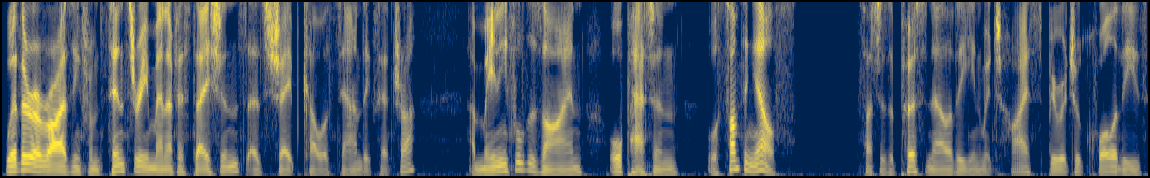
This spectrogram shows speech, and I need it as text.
whether arising from sensory manifestations as shape, color, sound, etc., a meaningful design or pattern, or something else, such as a personality in which high spiritual qualities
